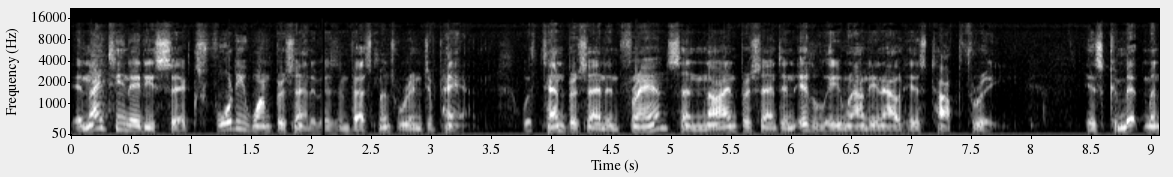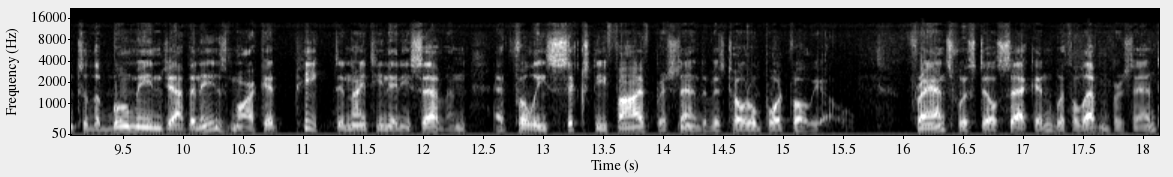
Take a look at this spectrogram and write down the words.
In 1986, 41% of his investments were in Japan, with 10% in France and 9% in Italy rounding out his top three. His commitment to the booming Japanese market peaked in 1987 at fully 65% of his total portfolio. France was still second with 11%,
